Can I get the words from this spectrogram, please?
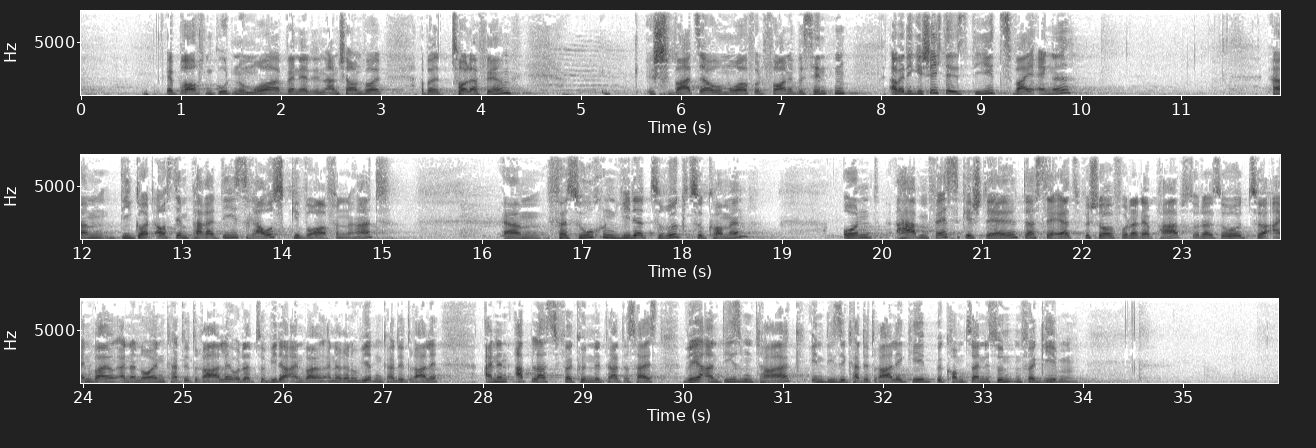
ihr braucht einen guten Humor, wenn ihr den anschauen wollt, aber toller Film schwarzer Humor von vorne bis hinten. Aber die Geschichte ist die, zwei Engel, ähm, die Gott aus dem Paradies rausgeworfen hat, ähm, versuchen wieder zurückzukommen und haben festgestellt, dass der Erzbischof oder der Papst oder so zur Einweihung einer neuen Kathedrale oder zur Wiedereinweihung einer renovierten Kathedrale einen Ablass verkündet hat. Das heißt, wer an diesem Tag in diese Kathedrale geht, bekommt seine Sünden vergeben.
